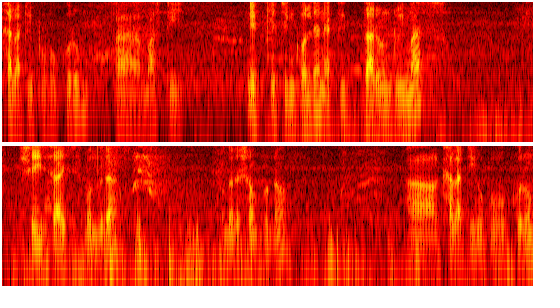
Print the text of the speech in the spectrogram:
খেলাটি উপভোগ করুন। আহ, মাছটি নেট কেচিং করলেন। একটি দারুণ রুই মাছ। সেই সাইজ বন্ধুরা। বন্ধুরা সম্পূর্ণ খেলাটি উপভোগ করুন।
